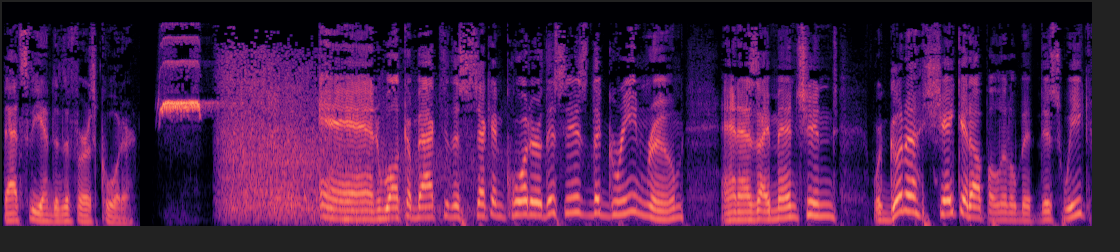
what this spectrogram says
That's the end of the first quarter. And welcome back to the second quarter. This is the green room. And as I mentioned, we're going to shake it up a little bit this week.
